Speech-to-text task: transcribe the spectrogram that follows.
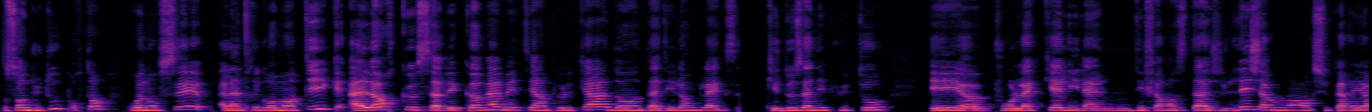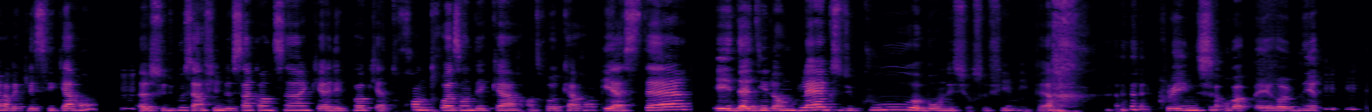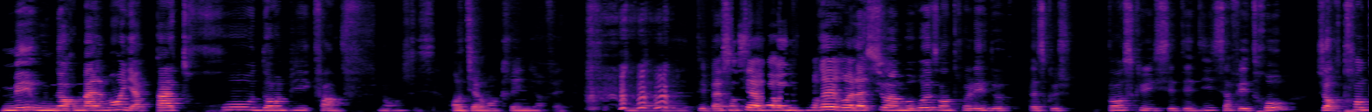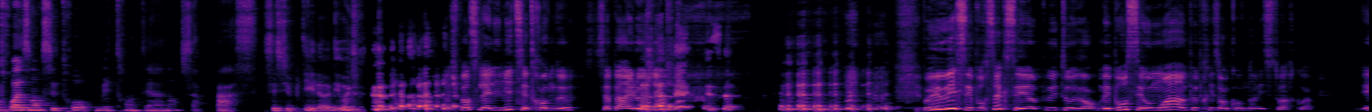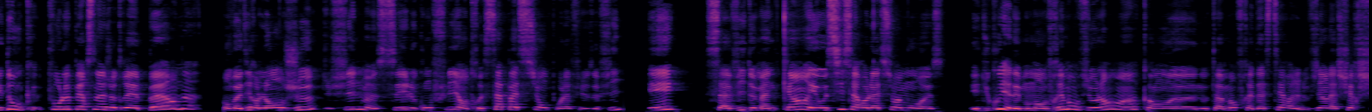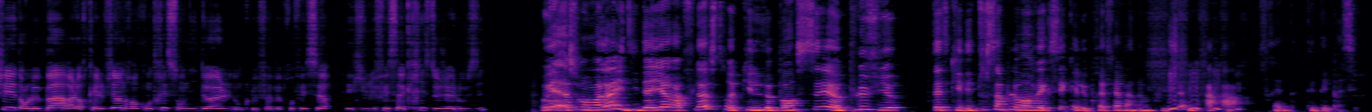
sans du tout pourtant renoncer à l'intrigue romantique, alors que ça avait quand même été un peu le cas dans Daddy Longlegs, qui est deux années plus tôt et euh, pour laquelle il a une différence d'âge légèrement supérieure avec les Caron. Euh, parce que du coup, c'est un film de 55 et à l'époque, il y a 33 ans d'écart entre Caron et Aster. Et Daddy Longlegs, du coup, euh, bon, on est sur ce film hyper cringe, on va pas y revenir, mais où normalement, il n'y a pas trop trop d'ambi... Enfin, non, c'est entièrement cringe en fait. Euh, t'es pas censé avoir une vraie relation amoureuse entre les deux. Parce que je pense qu'il s'était dit, ça fait trop. Genre 33 ans, c'est trop, mais 31 ans, ça passe. C'est subtil, Hollywood. je pense que la limite, c'est 32. Ça paraît logique. oui, oui, c'est pour ça que c'est un peu étonnant. Mais bon, c'est au moins un peu pris en compte dans l'histoire, quoi. Et donc, pour le personnage d'Audrey Hepburn, on va dire l'enjeu du film, c'est le conflit entre sa passion pour la philosophie et sa vie de mannequin et aussi sa relation amoureuse. Et du coup, il y a des moments vraiment violents, hein, quand euh, notamment Fred Astaire vient la chercher dans le bar alors qu'elle vient de rencontrer son idole, donc le fameux professeur, et qui lui fait sa crise de jalousie. Oui, à ce moment-là, il dit d'ailleurs à Flustre qu'il le pensait euh, plus vieux. Peut-être qu'il est tout simplement vexé qu'elle lui préfère un homme plus jeune. ah ah, Fred, t'es dépassé.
